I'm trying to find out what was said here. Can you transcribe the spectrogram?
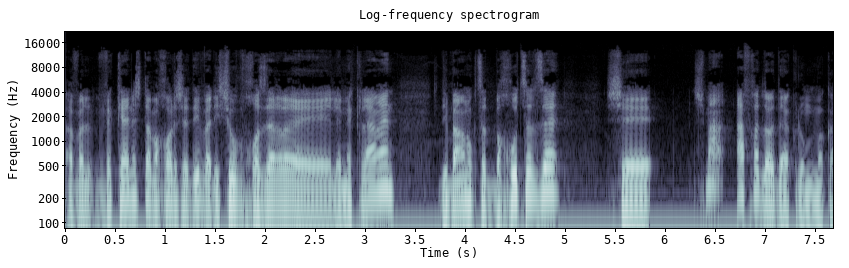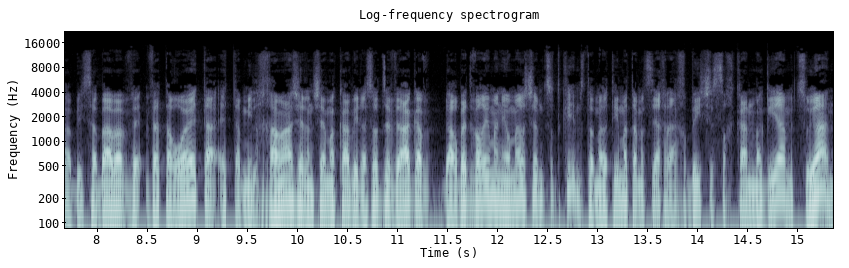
אבל, וכן יש את המחול שדי, ואני שוב חוזר למקלרן. דיברנו קצת בחוץ על זה, ש... שמע, אף אחד לא יודע כלום במכבי, סבבה, ו- ואתה רואה את, ה- את המלחמה של אנשי מכבי לעשות את זה, ואגב, בהרבה דברים אני אומר שהם צודקים, זאת אומרת, אם אתה מצליח להחביא ששחקן מגיע, מצוין.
